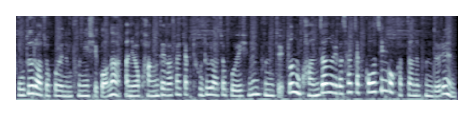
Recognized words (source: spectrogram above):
도드라져 보이는 분이시거나 아니면 광대가 살짝 도드라져 보이시는 분들 또는 관자놀이가 살짝 꺼진 것 같다는 분들은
